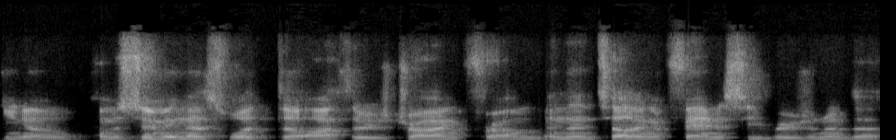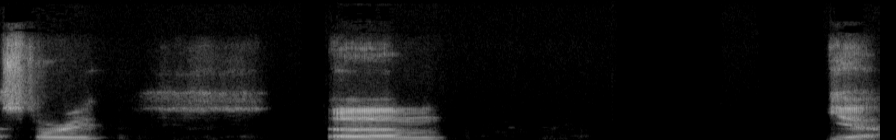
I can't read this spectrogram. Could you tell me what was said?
you know, I'm assuming that's what the author is drawing from and then telling a fantasy version of that story. Um, yeah.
